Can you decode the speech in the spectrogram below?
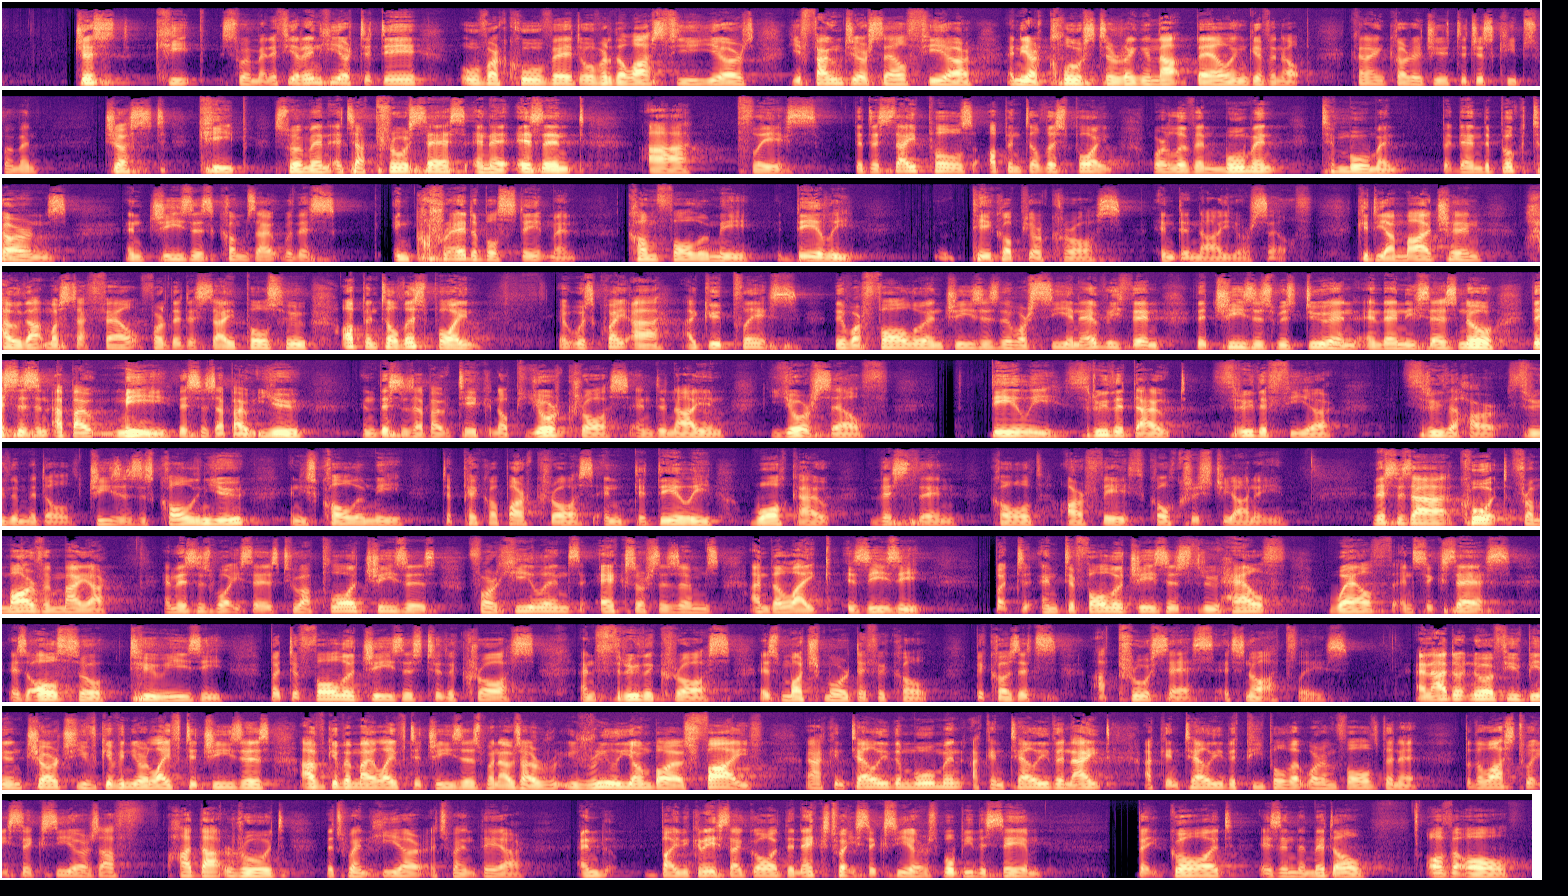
Just keep swimming. If you're in here today over COVID, over the last few years, you found yourself here and you're close to ringing that bell and giving up, can I encourage you to just keep swimming? Just keep swimming. It's a process and it isn't a place. The disciples, up until this point, were living moment to moment. But then the book turns and Jesus comes out with this incredible statement Come follow me daily. Take up your cross and deny yourself. Could you imagine how that must have felt for the disciples who, up until this point, it was quite a, a good place. They were following Jesus. They were seeing everything that Jesus was doing. And then he says, No, this isn't about me. This is about you. And this is about taking up your cross and denying yourself daily through the doubt through the fear, through the heart, through the middle. Jesus is calling you and he's calling me to pick up our cross and to daily walk out this thing called our faith, called Christianity. This is a quote from Marvin Meyer, and this is what he says To applaud Jesus for healings, exorcisms, and the like is easy, but to, and to follow Jesus through health, wealth, and success is also too easy. But to follow Jesus to the cross and through the cross is much more difficult because it's a process, it's not a place. And I don't know if you've been in church, you've given your life to Jesus. I've given my life to Jesus when I was a really young boy. I was five. And I can tell you the moment, I can tell you the night, I can tell you the people that were involved in it. But the last 26 years, I've had that road that's went here, it's went there. And by the grace of God, the next 26 years will be the same but God is in the middle of it all.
